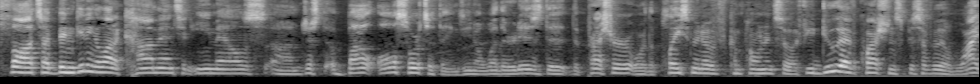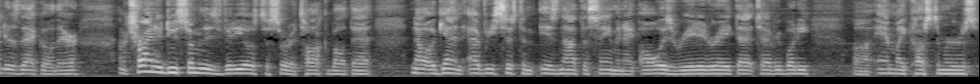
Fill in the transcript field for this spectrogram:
thoughts. I've been getting a lot of comments and emails um, just about all sorts of things, you know, whether it is the, the pressure or the placement of components. So if you do have questions specifically of why does that go there, I'm trying to do some of these videos to sort of talk about that. Now, again, every system is not the same, and I always reiterate that to everybody uh, and my customers.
